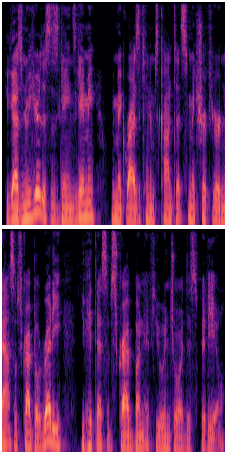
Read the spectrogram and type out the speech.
If you guys are new here, this is Gainz Gaming. We make Rise of Kingdoms content, so make sure if you're not subscribed already, you hit that subscribe button if you enjoyed this video.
